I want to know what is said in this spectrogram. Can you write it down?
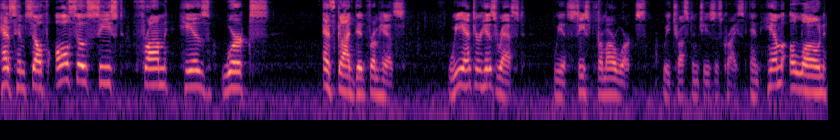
has himself also ceased from his works, as God did from his. We enter his rest. We have ceased from our works. We trust in Jesus Christ and him alone,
